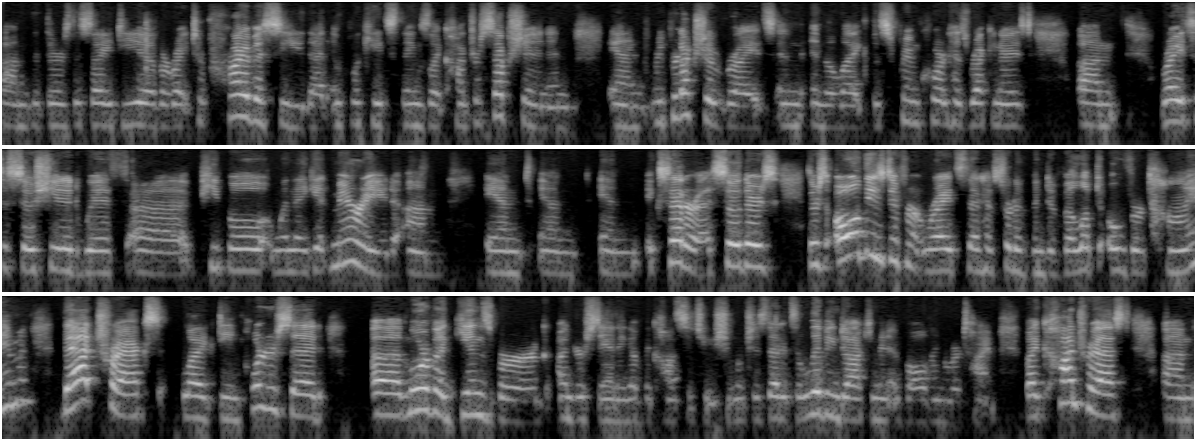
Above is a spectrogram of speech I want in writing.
um, that there's this idea of a right to privacy that implicates things like contraception and, and reproductive rights and, and the like. The Supreme Court has recognized um, rights associated with uh, people when they get married um, and and and etc. So there's there's all these different rights that have sort of been developed over time. That tracks, like Dean Porter said, uh, more of a Ginsburg understanding of the Constitution, which is that it's a living document evolving over time. By contrast, um,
